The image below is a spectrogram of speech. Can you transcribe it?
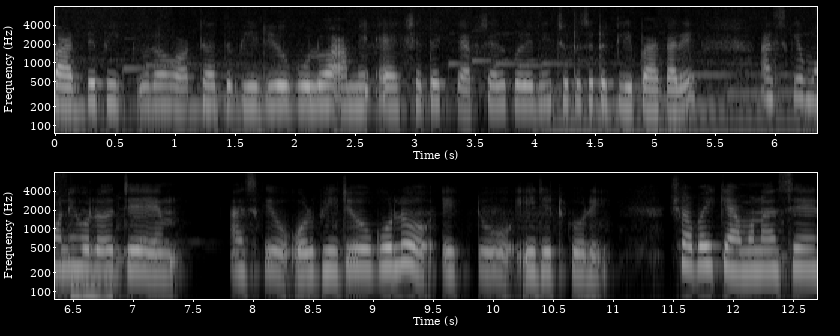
বার্থডে পিকগুলো, অর্থাৎ ভিডিওগুলো আমি একসাথে ক্যাপচার করে নিই ছোটো ছোটো ক্লিপ আকারে। আজকে মনে হলো যে আজকে ওর ভিডিওগুলো একটু এডিট করি। সবাই কেমন আছেন?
